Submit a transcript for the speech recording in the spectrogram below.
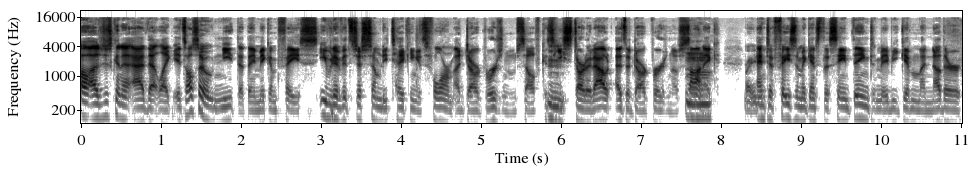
Oh, I was just gonna add that like it's also neat that they make him face, even if it's just somebody taking his form, a dark version of himself, because he started out as a dark version of Sonic, Right. and to face him against the same thing to maybe give him another,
